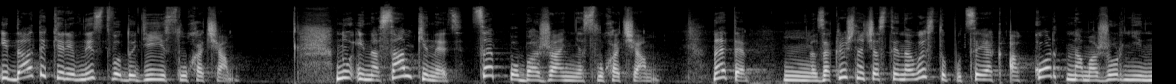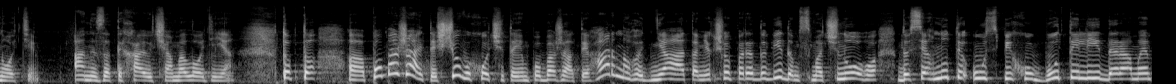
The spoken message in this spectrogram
і дати керівництво до дії слухачам. Ну і на сам кінець це побажання слухачам. Знаєте, заключна частина виступу це як акорд на мажорній ноті. А не затихаюча мелодія. Тобто е, побажайте, що ви хочете їм побажати. Гарного дня, там, якщо перед обідом смачного, досягнути успіху, бути лідерами,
